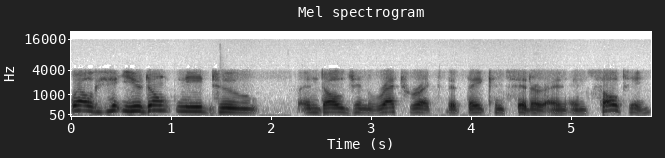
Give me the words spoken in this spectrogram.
Well, you don't need to indulge in rhetoric that they consider insulting.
